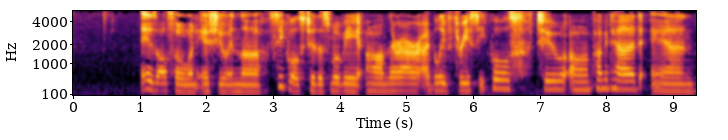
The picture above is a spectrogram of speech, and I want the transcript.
is also an issue in the sequels to this movie. Um, there are, I believe, three sequels to um, Pumpkinhead, and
